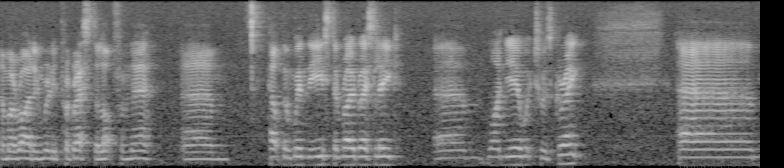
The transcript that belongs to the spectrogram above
and my riding really progressed a lot from there. Um, helped them win the Eastern Road Race League um, one year, which was great. Um,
